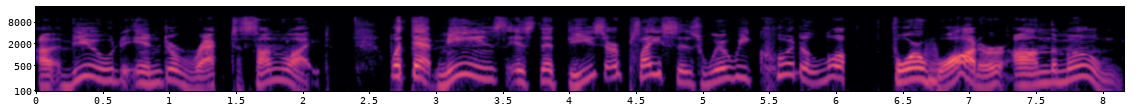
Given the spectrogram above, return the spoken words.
uh, viewed in direct sunlight. What that means is that these are places where we could look for water on the moon.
